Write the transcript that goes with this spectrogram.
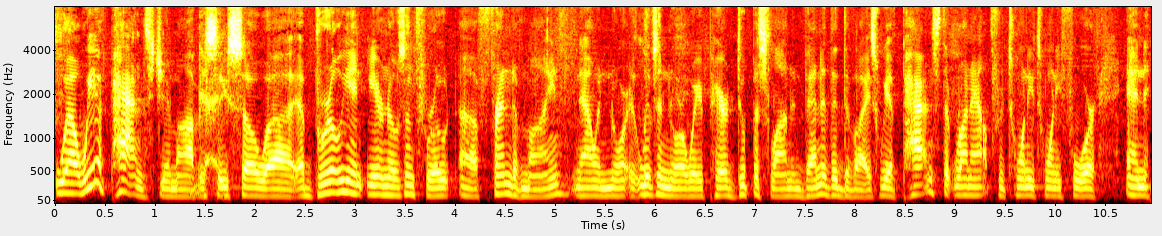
Well, we have patents, Jim, obviously. Okay. So, uh, a brilliant ear, nose, and throat uh, friend of mine, now in Nor- lives in Norway, Per Djupesland, invented the device. We have patents that run out through 2024. And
